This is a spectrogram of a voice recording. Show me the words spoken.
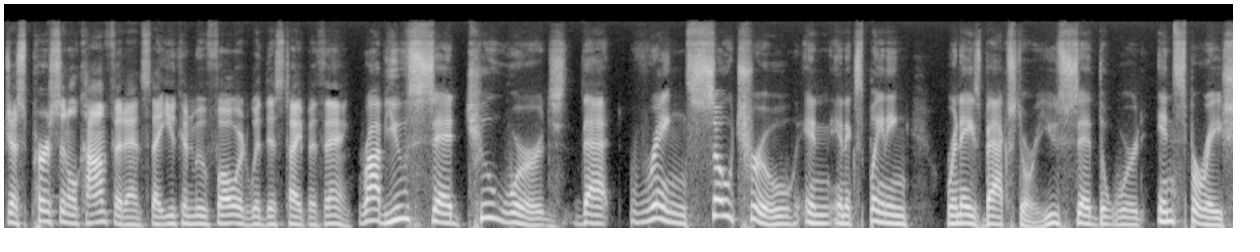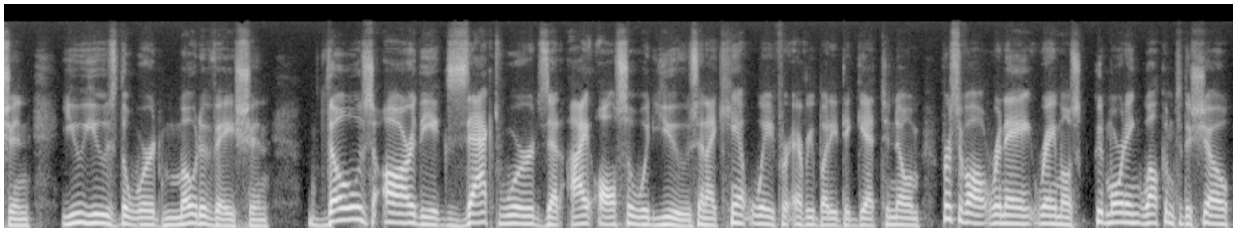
just personal confidence that you can move forward with this type of thing. Rob, you said two words that ring so true in, in explaining Renee's backstory. You said the word inspiration, you used the word motivation. Those are the exact words that I also would use, and I can't wait for everybody to get to know him. First of all, Renee Ramos, good morning. Welcome to the show.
